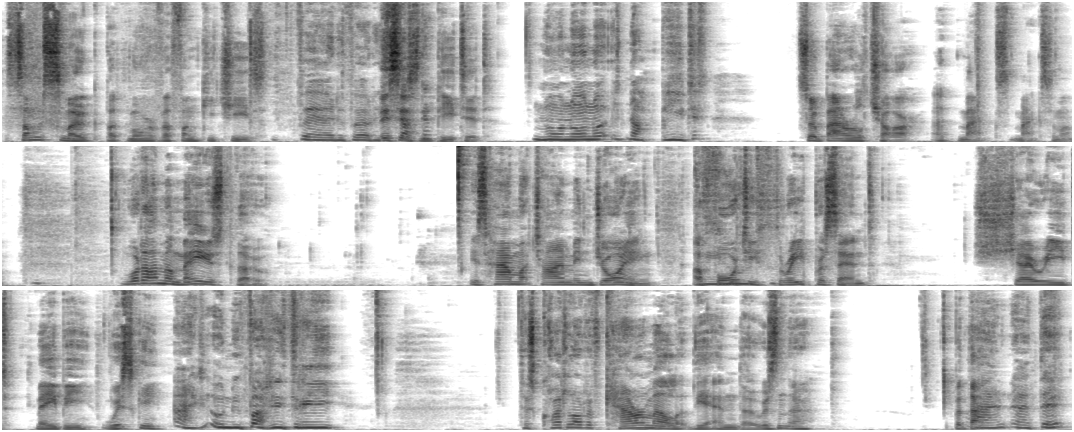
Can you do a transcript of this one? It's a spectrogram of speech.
Some smoke, but more of a funky cheese. Very, very This subtle. isn't peated, No, no, no, it's not peated. so barrel char at max maximum. What I'm amazed though is how much I'm enjoying a 43% sherried, maybe whiskey. And only 43. There's quite a lot of caramel at the end, though, isn't there? But that And uh, the,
